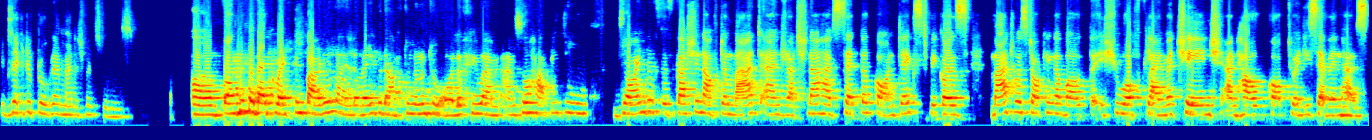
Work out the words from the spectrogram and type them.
executive program management students? Uh, thank you for that question, Parul, and a very good afternoon to all of you. I'm, I'm so happy to join this discussion after Matt and Rachna have set the context because Matt was talking about the issue of climate change and how COP27 has,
